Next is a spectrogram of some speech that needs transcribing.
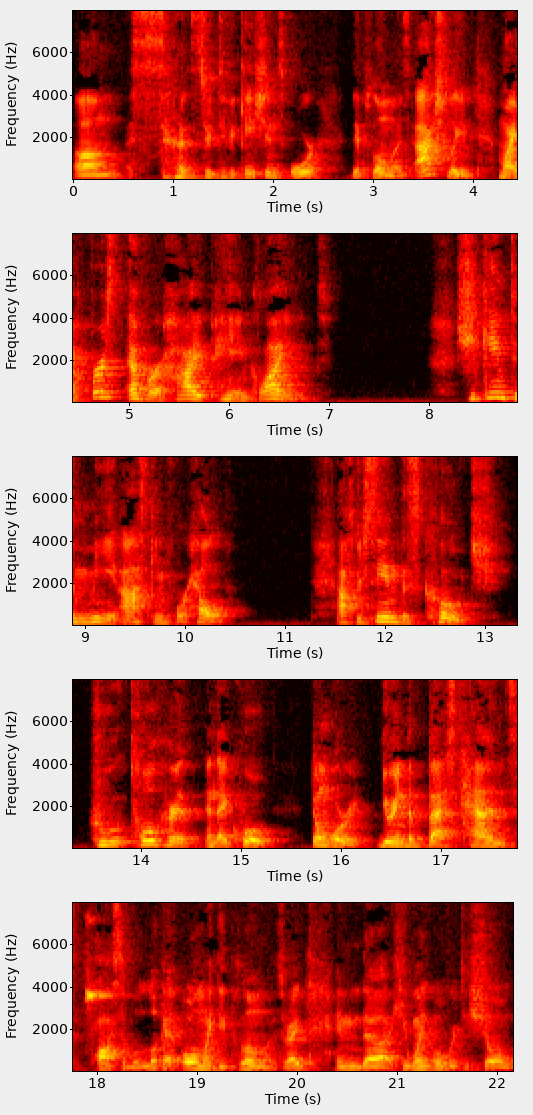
um, certifications or diplomas. Actually, my first ever high paying client she came to me asking for help after seeing this coach who told her, and I quote, don't worry, you're in the best hands possible. Look at all my diplomas, right? And uh, he went over to show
